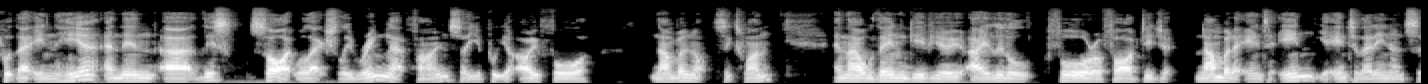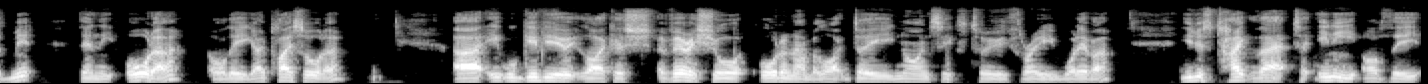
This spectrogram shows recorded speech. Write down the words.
put that in here, and then uh, this site will actually ring that phone. So you put your 04 number, not 61, and they'll then give you a little four or five digit number to enter in. You enter that in and submit. Then the order, or there you go, place order, uh, it will give you like a, a, very short order number like D9623 whatever. You just take that to any of the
